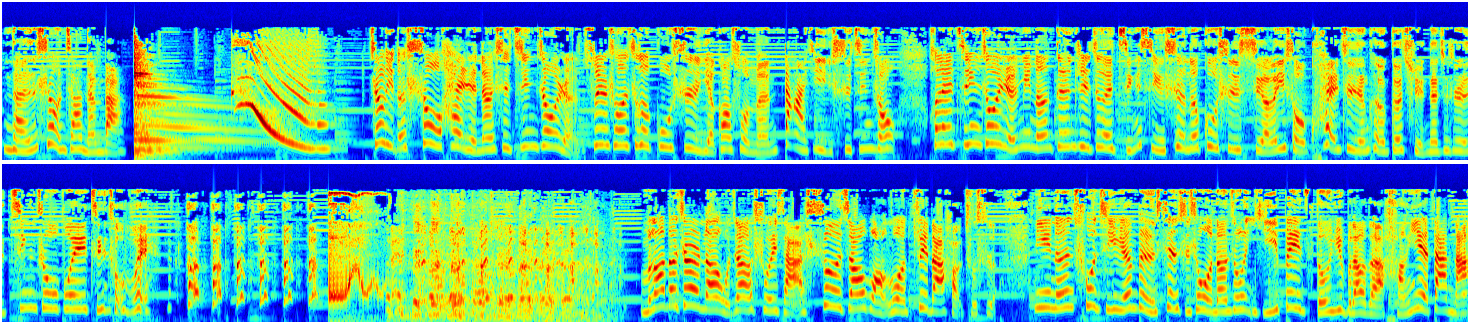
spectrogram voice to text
难上加难吧。这里的受害人呢是荆州人，所以说这个故事也告诉我们，大义是荆州。后来荆州人民呢根据这个警醒世人的故事，写了一首脍炙人口的歌曲，那就是《荆州杯》，荆州杯。我们唠到这儿呢，我就要说一下，社交网络最大好处是，你能触及原本现实生活当中一辈子都遇不到的行业大拿。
